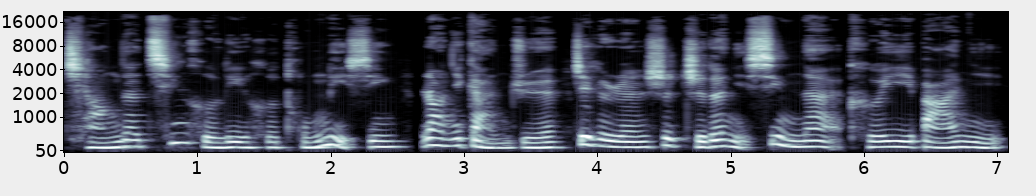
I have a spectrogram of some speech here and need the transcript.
强的亲和力和同理心，让你感觉这个人是值得你信赖，可以把你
